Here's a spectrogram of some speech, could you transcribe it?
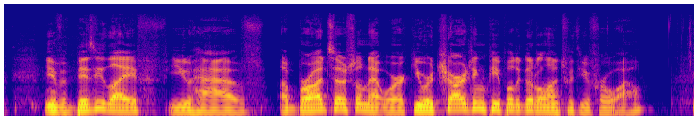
you have a busy life. You have a broad social network. You were charging people to go to lunch with you for a while.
